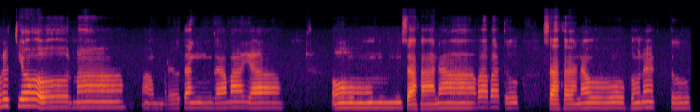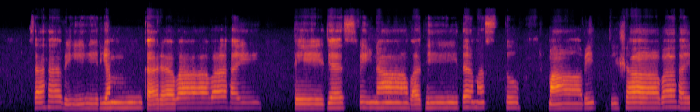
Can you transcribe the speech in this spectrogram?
मृत्योर्मा अमृतङ्गमया ॐ सहनाववतु सहनौ भुनक्तु सह वीर्यं करवावहै तेजस्विनावधीतमस्तु मा विद्विषावहै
